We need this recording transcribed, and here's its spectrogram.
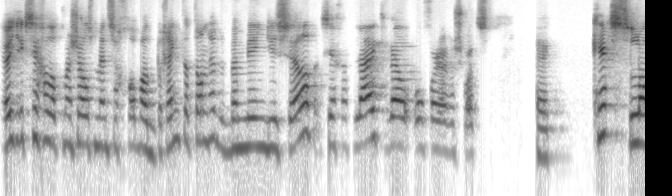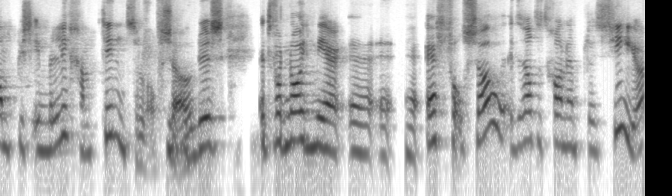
Ja, weet je, ik zeg altijd maar zoals mensen, goh, wat brengt dat dan? Hè? Bemin jezelf. Ik zeg, het lijkt wel of er een soort uh, kerstlampjes in mijn lichaam tintelen of zo. Dus het wordt nooit meer uh, effen of zo. Het is altijd gewoon een plezier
